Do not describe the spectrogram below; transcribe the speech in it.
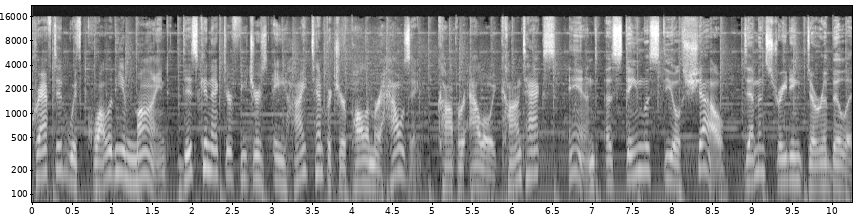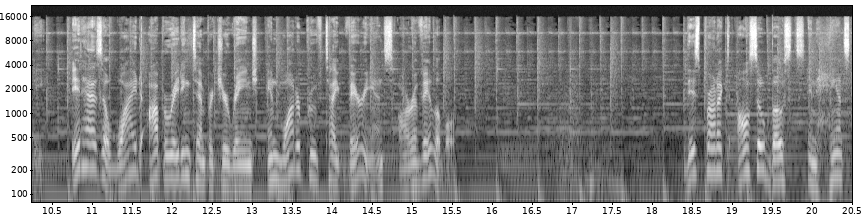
Crafted with quality in mind, this connector features a high-temperature polymer housing, copper alloy contacts, and a stainless steel shell demonstrating durability. It has a wide operating temperature range and waterproof type variants are available. This product also boasts enhanced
